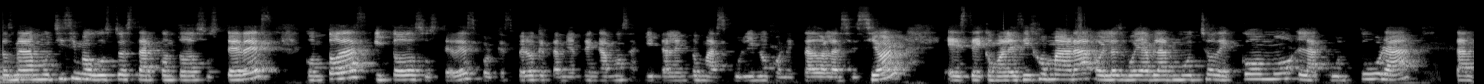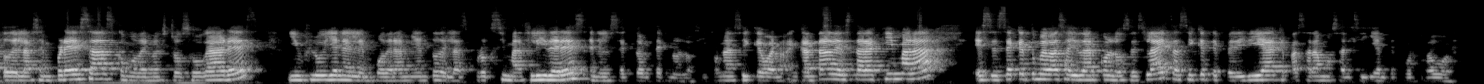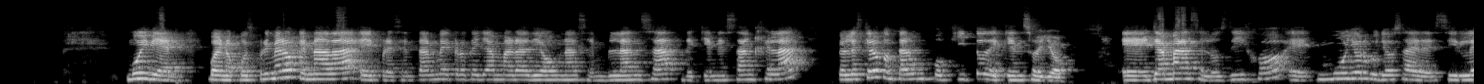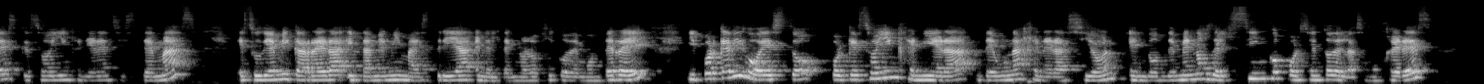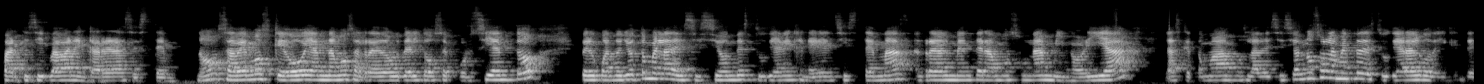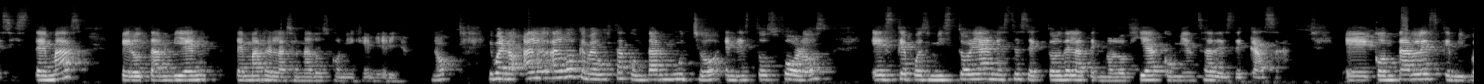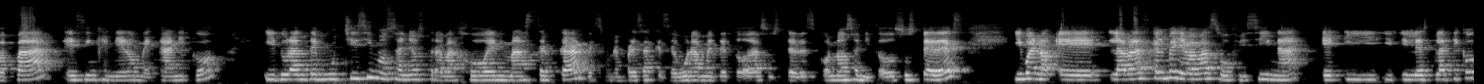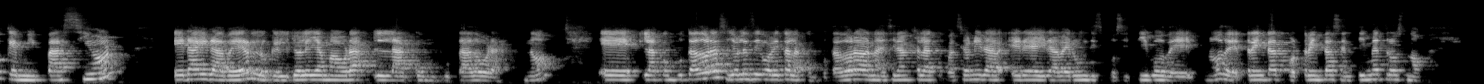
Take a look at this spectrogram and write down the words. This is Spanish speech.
Entonces me da muchísimo gusto estar con todos ustedes, con todas y todos ustedes, porque espero que también tengamos aquí talento masculino conectado a la sesión. Este, como les dijo Mara, hoy les voy a hablar mucho de cómo la cultura, tanto de las empresas como de nuestros hogares, influye en el empoderamiento de las próximas líderes en el sector tecnológico. Así que bueno, encantada de estar aquí, Mara. Este, sé que tú me vas a ayudar con los slides, así que te pediría que pasáramos al siguiente, por favor. Muy bien. Bueno, pues primero que nada, eh, presentarme, creo que ya Mara dio una semblanza de quién es Ángela, pero les quiero contar un poquito de quién soy yo. Eh, ya Mara se los dijo, eh, muy orgullosa de decirles que soy ingeniera en sistemas. Estudié mi carrera y también mi maestría en el Tecnológico de Monterrey. ¿Y por qué digo esto? Porque soy ingeniera de una generación en donde menos del 5% de las mujeres participaban en carreras STEM, ¿no? Sabemos que hoy andamos alrededor del 12%, pero cuando yo tomé la decisión de estudiar ingeniería en sistemas, realmente éramos una minoría las que tomábamos la decisión, no solamente de estudiar algo de, sistemas, pero también temas relacionados con ingeniería, ¿no? Y bueno, algo, algo que me gusta contar mucho en estos foros es que pues mi historia en este sector de la tecnología comienza desde casa. Eh, contarles que mi papá es ingeniero mecánico y durante muchísimos años trabajó en Mastercard, es una empresa que seguramente todas ustedes conocen y todos ustedes. Y bueno, eh, la verdad es que él me llevaba a su oficina eh, y les platico que mi pasión era ir a ver lo que yo le llamo ahora la computadora, ¿no? Eh, la computadora, si yo les digo ahorita la computadora, van a decir, Ángela, tu pasión era, era ir a ver un dispositivo de, ¿no? de 30 por 30 centímetros, no.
